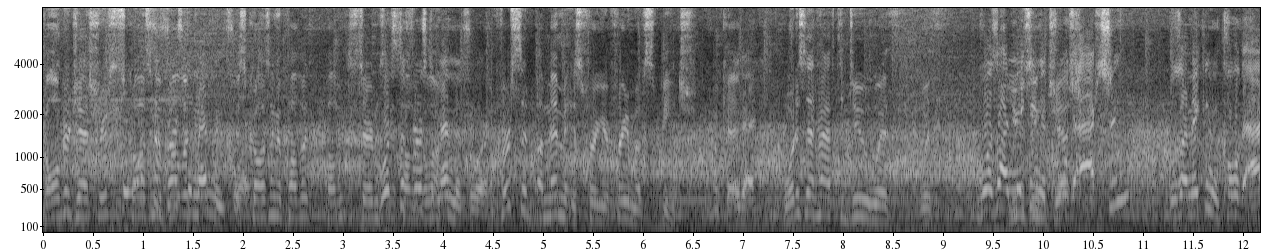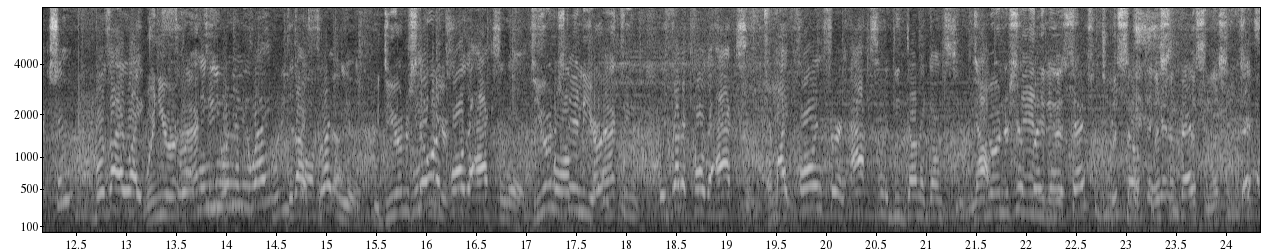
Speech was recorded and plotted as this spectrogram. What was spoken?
vulgar gestures is So what's causing the a First public Amendment for? is causing a public public disturbance. What's and the a public First alarm. Amendment for? The First Amendment is for your freedom of speech. Okay. Okay. What does that have to do with with Was I making a call to action? Was I making a call to action? Was I like When you were threatening acting- you in any way? you Did I threaten you? Do you You understand know what a call to action is? Do you understand that you're acting- Is that a call to action? Am I calling for an action to be done against you? No. Do you understand You're that it is attention to listen, listen, listen, listen, That's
